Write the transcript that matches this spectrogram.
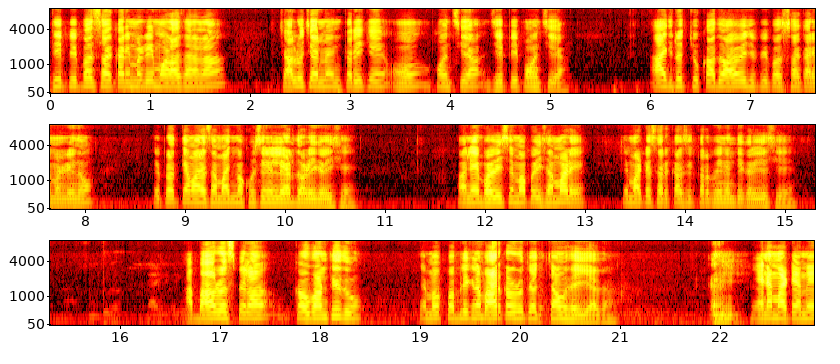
ધી પીપલ્સ સહકારી મંડળી મોડાસાના ચાલુ ચેરમેન તરીકે હું પહોંચ્યા, જેપી પહોંચ્યા. આજ રોજ ચુકાદો આવ્યો છે પીપલ્સ સહકારી મંડળીનો. એ પ્રત્યે અમારા સમાજમાં ખુશીની લહેર દોડી ગઈ છે. અને ભવિષ્યમાં પૈસા મળે એ માટે સરકારશ્રી તરફ વિનંતી કરીએ છીએ. આ બાર વર્ષ પહેલાં કૌભાંડ થયું હતું, એમાં પબ્લિકના બાર કરોડ રૂપિયા ચાઉ થઈ ગયા હતા. એના માટે અમે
